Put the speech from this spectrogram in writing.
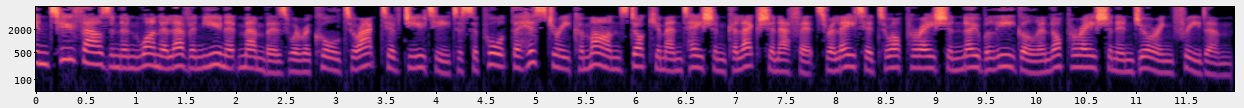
In 2001 11 unit members were recalled to active duty to support the History Command's documentation collection efforts related to Operation Noble Eagle and Operation Enduring Freedom.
